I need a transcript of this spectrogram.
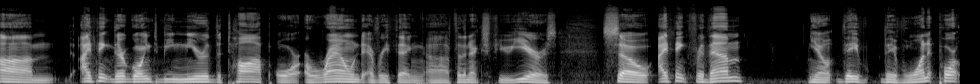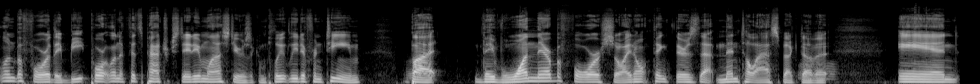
Um, I think they're going to be near the top or around everything uh, for the next few years. So I think for them, you know they've they've won at Portland before. They beat Portland at Fitzpatrick Stadium last year. It's a completely different team, but they've won there before, so I don't think there's that mental aspect of it. And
